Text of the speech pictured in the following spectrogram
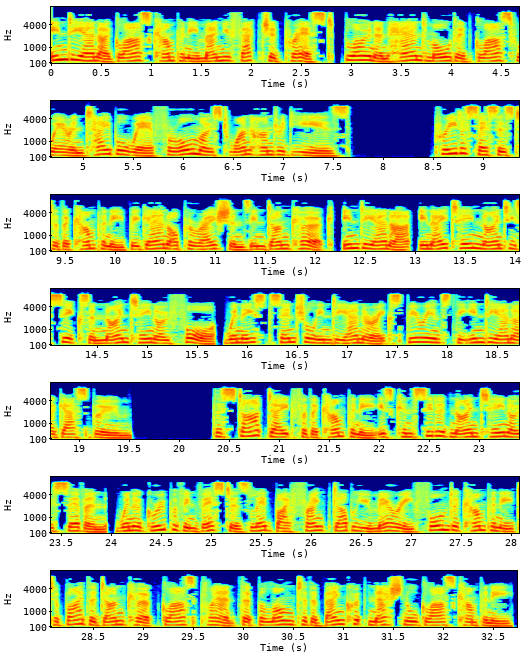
Indiana Glass Company manufactured pressed, blown and hand-molded glassware and tableware for almost 100 years. Predecessors to the company began operations in Dunkirk, Indiana, in 1896 and 1904, when East Central Indiana experienced the Indiana gas boom. The start date for the company is considered 1907, when a group of investors led by Frank W. Merry formed a company to buy the Dunkirk glass plant that belonged to the bankrupt National Glass Company.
